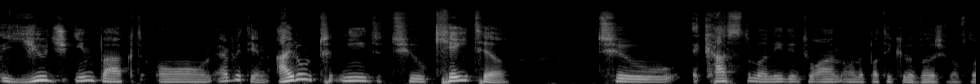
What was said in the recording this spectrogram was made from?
a huge impact on everything. I don't need to cater to a customer needing to run on a particular version of the,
